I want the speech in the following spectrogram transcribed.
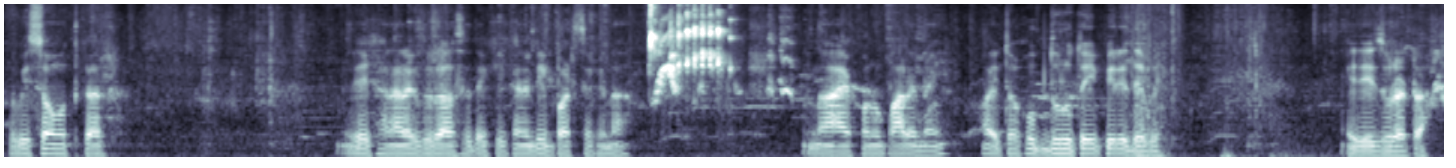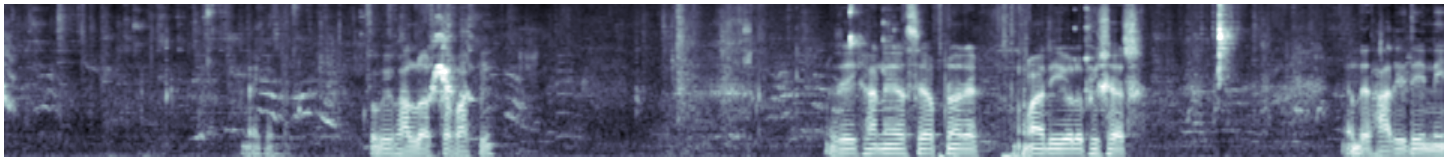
খুবই চমৎকার। এখানে আরেক জোড়া আছে, দেখি এখানে ডিম পারছে কিনা। না, এখনও পারে নাই। হয়তো খুব দ্রুতই পেরে দেবে। এই যে জোড়াটা। দেখেন, খুবই ভালো একটা পাখি। যে এখানে আছে আপনার এক মাদি হলো ফিশার। এদের হারি দিইনি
